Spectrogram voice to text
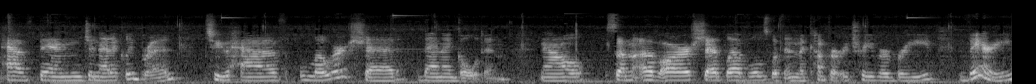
have been genetically bred to have lower shed than a Golden. Now, some of our shed levels within the Comfort Retriever breed vary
